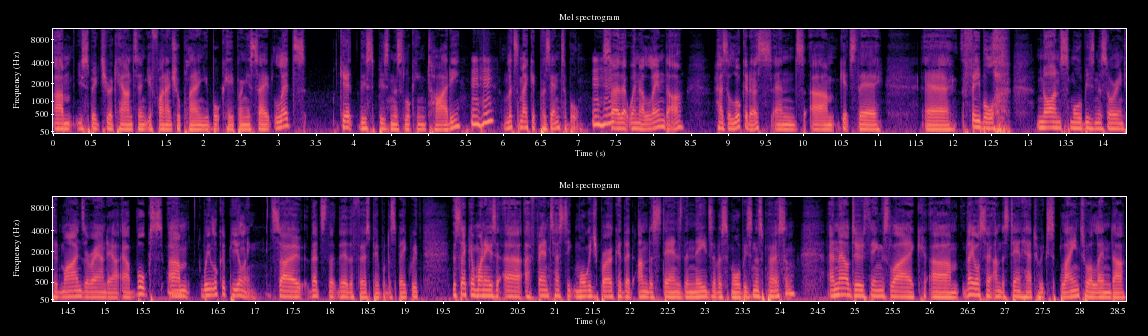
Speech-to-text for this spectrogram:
um, you speak to your accountant, your financial planner, your bookkeeper, and you say, let's get this business looking tidy. Mm-hmm. Let's make it presentable so that when a lender has a look at us and um, gets their uh, feeble, non-small business oriented minds around our, our books, um, we look appealing. So that's the, they're the first people to speak with. The second one is a, a fantastic mortgage broker that understands the needs of a small business person, and they'll do things like um, they also understand how to explain to a lender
